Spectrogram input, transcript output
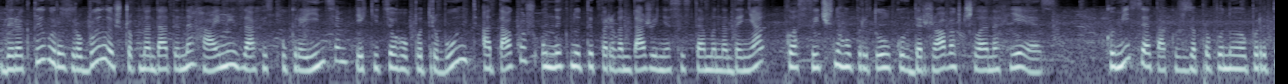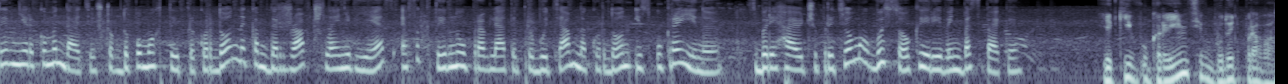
Директиву розробили, щоб надати негайний захист українцям, які цього потребують, а також уникнути перевантаження системи надання класичного притулку в державах-членах ЄС. Комісія також запропонує оперативні рекомендації, щоб допомогти прикордонникам держав-членів ЄС ефективно управляти прибуттям на кордон із Україною, зберігаючи при цьому високий рівень безпеки. Які в українців будуть права?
